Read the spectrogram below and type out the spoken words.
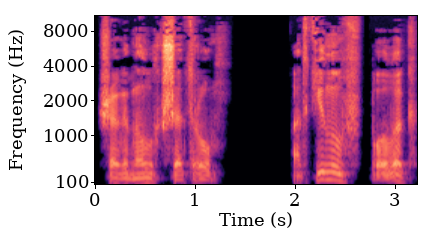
шагнул к шатру. Откинув полог,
